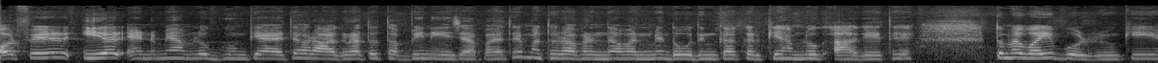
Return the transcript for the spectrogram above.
और फिर ईयर एंड में हम लोग घूम के आए थे और आगरा तो तब भी नहीं जा पाए थे। मथुरा, वृंदावन में दो दिन का करके हम लोग आ गए थे। तो मैं वही बोल रही हूँ कि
